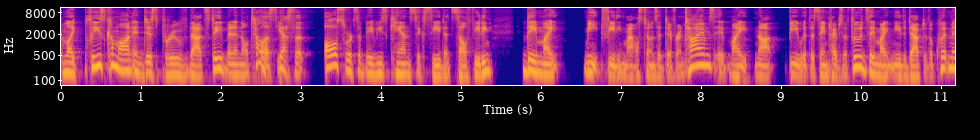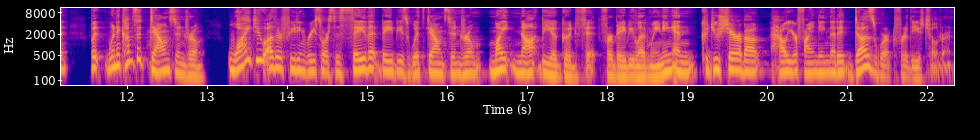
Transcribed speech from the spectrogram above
I'm like, please come on and disprove that statement. And they'll tell us, yes, that all sorts of babies can succeed at self feeding. They might meet feeding milestones at different times. It might not be with the same types of foods. They might need adaptive equipment. But when it comes to Down syndrome, why do other feeding resources say that babies with Down syndrome might not be a good fit for baby led weaning? And could you share about how you're finding that it does work for these children?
